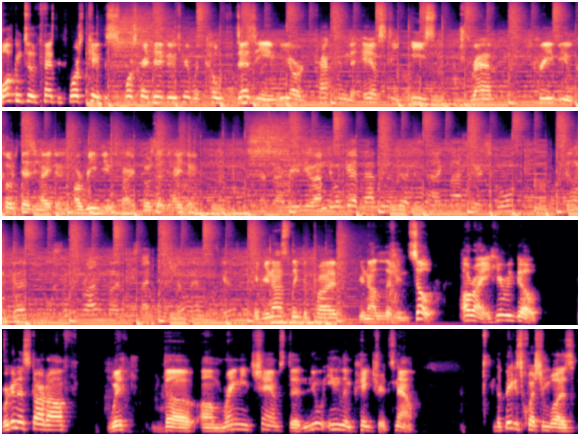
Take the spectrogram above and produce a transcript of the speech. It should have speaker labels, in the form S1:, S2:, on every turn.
S1: Welcome to the Fantasy Sports Cave. This is Sports Guy David here with Coach Zezy, and we are tackling the AFC East draft preview. Coach Zezy, how you doing? Or review, sorry. Coach Zezy, how you doing?
S2: That's right, review. I'm doing good, man. I'm doing good. Just got out of class here at school. Feeling good. A little sleep deprived, but excited for the show, man. Let's get into it.
S1: If you're not sleep deprived, you're not living. So, all right, here we go. We're gonna start off with the um, reigning champs, the New England Patriots. Now, the biggest question was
